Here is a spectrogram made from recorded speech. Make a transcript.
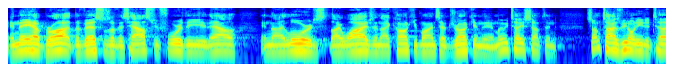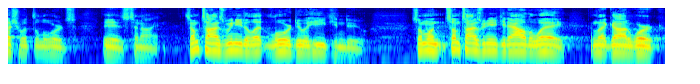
and they have brought the vessels of his house before thee. Thou and thy lords, thy wives, and thy concubines have drunk in them. Let me tell you something. Sometimes we don't need to touch what the Lord's is tonight. Sometimes we need to let the Lord do what he can do. Someone, sometimes we need to get out of the way and let God work.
